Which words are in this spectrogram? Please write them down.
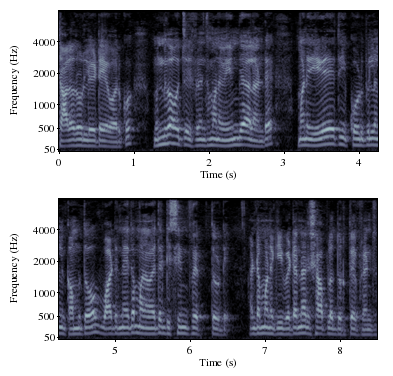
చాలా రోజులు లేట్ అయ్యే వరకు. ముందుగా వచ్చేసి ఫ్రెండ్స్ మనం ఏం చేయాలంటే మనం ఏదైతే ఈ కోడిపిల్లల్ని కమ్ముతో కమ్ముతావో వాటిని అయితే మనం అయితే డిస్ఇన్ఫెక్ట్ తోటి అంటే మనకి వెటనరీ షాప్లో దొరుకుతాయి ఫ్రెండ్స్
